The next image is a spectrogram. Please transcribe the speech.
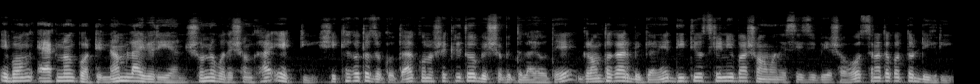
এবং এক নং পদটির নাম, লাইব্রেরিয়ান শূন্য পদের সংখ্যা একটি। শিক্ষাগত যোগ্যতা, কোনো স্বীকৃত বিশ্ববিদ্যালয় হতে গ্রন্থকার বিজ্ঞানে দ্বিতীয় শ্রেণি বা সমমানের সিজিপিএ সহ স্নাতকোত্তর ডিগ্রি।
